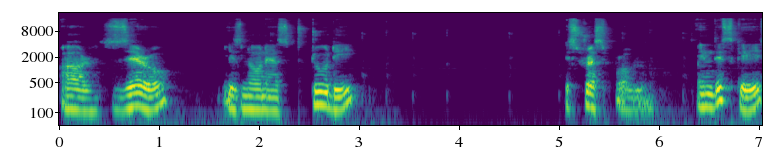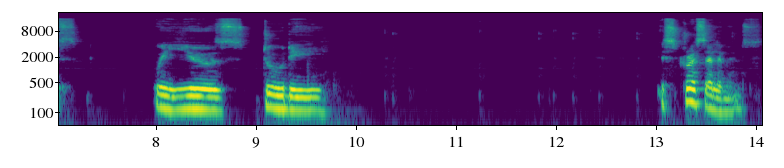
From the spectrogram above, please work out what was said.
are zero is known as 2D stress problem. In this case, we use 2D stress elements.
